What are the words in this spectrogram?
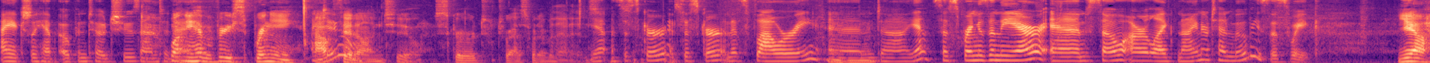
I actually have open-toed shoes on today. Well, and you have a very springy I outfit do. on too. Skirt, dress, whatever that is. Yeah, it's a skirt. It's a skirt, and it's flowery. Mm-hmm. And uh, yeah, so spring is in the air, and so are like nine or ten movies this week, Yeah.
